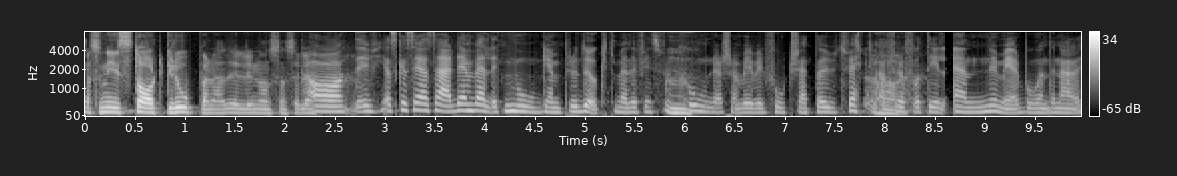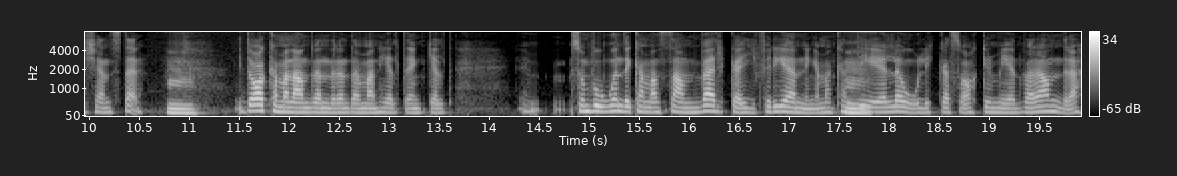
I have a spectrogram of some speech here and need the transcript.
Alltså ni är i startgroparna eller någonstans? Eller? Ja, det, jag ska säga så här, det är en väldigt mogen produkt, men det finns mm. funktioner mm. som vi vill fortsätta utveckla Aha. för att få till ännu mer boendenära tjänster. Mm. Idag kan man använda den där man helt enkelt eh, som boende kan man samverka i föreningen, man kan mm. dela olika saker med varandra.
